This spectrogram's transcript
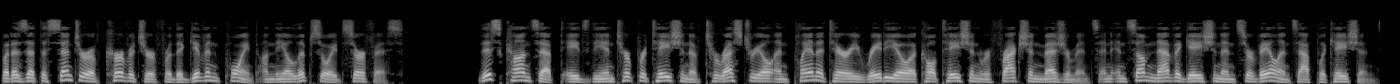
but is at the center of curvature for the given point on the ellipsoid surface. This concept aids the interpretation of terrestrial and planetary radio occultation refraction measurements and in some navigation and surveillance applications.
